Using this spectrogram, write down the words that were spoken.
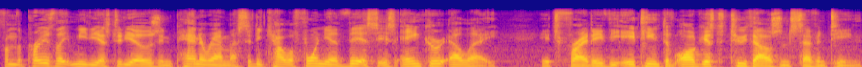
From the Praise Light Media Studios in Panorama City, California, this is Anchor LA. It's Friday, the 18th of August, 2017.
